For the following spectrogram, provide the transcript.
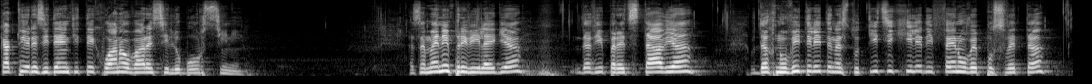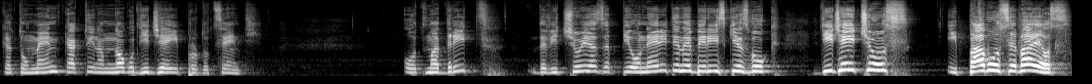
както и резидентите Хуан Алварес и Любо Урсини. За мен е привилегия да ви представя вдъхновителите на стотици хиляди фенове по света, като мен, както и на много диджеи и продуценти. От Мадрид да ви чуя за пионерите на берийския звук Диджей Чус и Пабло Себайос.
